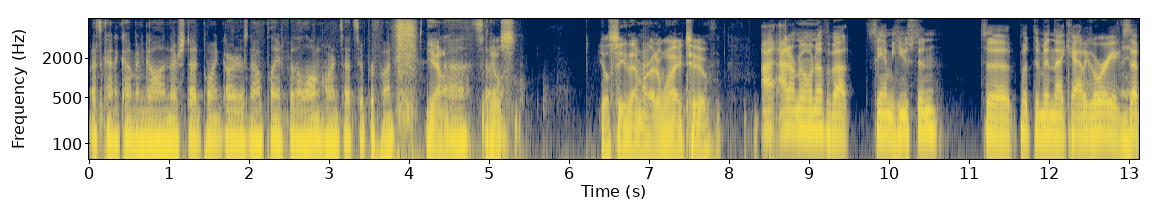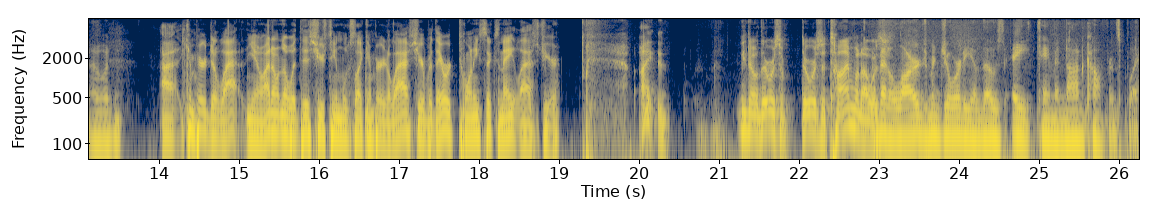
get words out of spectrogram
that's kind of come and gone. Their stud point guard is now playing for the Longhorns. That's super fun. yeah, Uh, so you'll you'll see them right away too. I, I don't know enough about Sam Houston to put them in that category, except yeah, I wouldn't. uh, compared to last, you know, I don't know what this year's team looks like compared to last year, but they were 26 and 8 last year. I, you know, there was a there was a time when I was. I was bet a large majority of those eight came in non-conference play.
